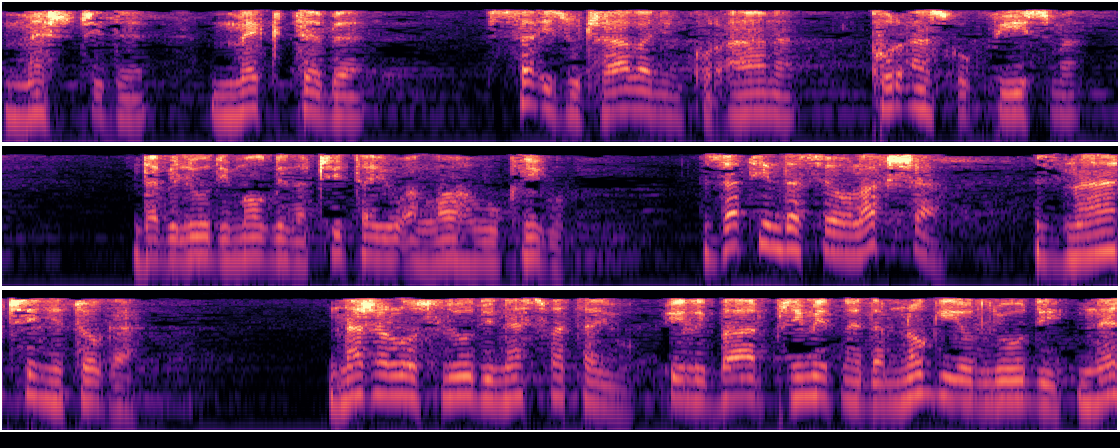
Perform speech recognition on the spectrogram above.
meščide, mektebe sa izučavanjem Kur'ana, Kur'anskog pisma da bi ljudi mogli da čitaju Allahovu knjigu. Zatim da se olakša značenje toga Nažalost, ljudi ne shvataju, ili bar primjetno je da mnogi od ljudi ne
